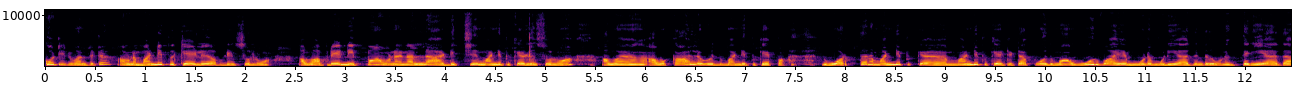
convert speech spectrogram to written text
கூட்டிகிட்டு வந்துட்டு அவனை மன்னிப்பு கேளு அப்படின்னு சொல்லுவான். அவன் அப்படியே நிற்பான் அவனை நல்லா அடித்து மன்னிப்பு கேளுன்னு சொல்லுவான். அவன் அவள் காலில் விழுந்து மன்னிப்பு கேட்பான். ஒருத்தனை மன்னிப்பு கே மன்னிப்பு கேட்டுட்டா போதுமா? ஊர் வாயை மூட முடியாதுன்றது உனக்கு தெரியாதா?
